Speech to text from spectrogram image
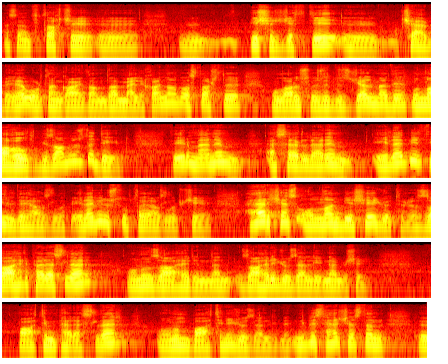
Məsələn tutaq ki, e, e Bişir getdi e, Kəbəyə, oradan qayıdanda Məlikə ilə rastlaşdı. Onların sözü düz gəlmədi. Bu nağıl Nizami özü də deyir. Deyir mənim əsərlərim elə bir dildə yazılıb, elə bir üslubda yazılıb ki, hər kəs ondan bir şey götürür. Zahirpərəstlər onun zahirindən, zahiri gözəlliyindən bir şey. Batinpərəstlər onun batini gözəlliyindən. İndi biz hər kəsdən e,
